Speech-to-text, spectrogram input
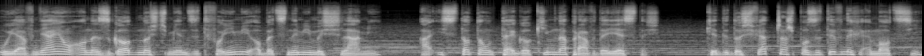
Ujawniają one zgodność między Twoimi obecnymi myślami a istotą tego, kim naprawdę jesteś. Kiedy doświadczasz pozytywnych emocji,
